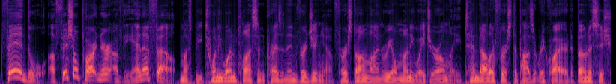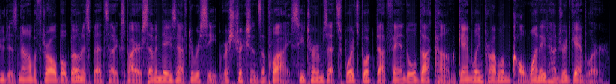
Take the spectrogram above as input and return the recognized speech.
FanDuel, official partner of the NFL. Must be 21 plus and present in Virginia. First online real money wager only. $10 first deposit required. Bonus issued as non withdrawable bonus bets that expire seven days after receipt. Restrictions apply. See terms at sportsbook.fanduel.com. Gambling problem? Call 1 800 Gambler.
